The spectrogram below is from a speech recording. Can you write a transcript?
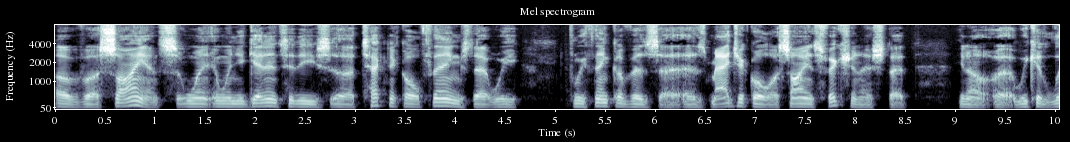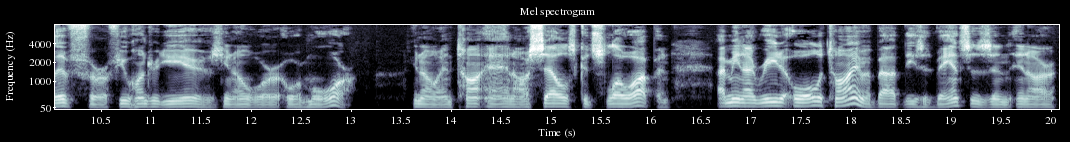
of uh, science when when you get into these uh, technical things that we we think of as uh, as magical or science fictionish that you know uh, we could live for a few hundred years you know or or more you know and time and our cells could slow up and I mean I read all the time about these advances in in our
